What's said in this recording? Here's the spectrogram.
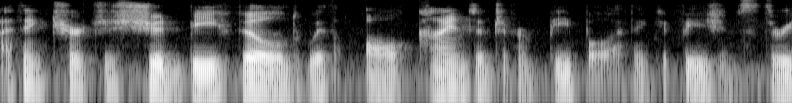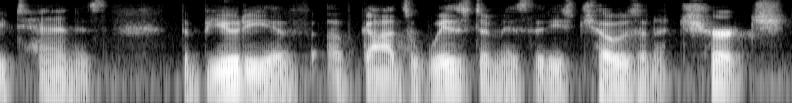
I think churches should be filled with all kinds of different people. I think Ephesians three ten is the beauty of, of God's wisdom is that He's chosen a church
